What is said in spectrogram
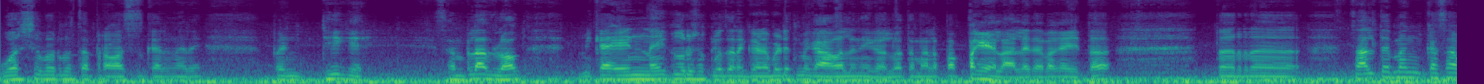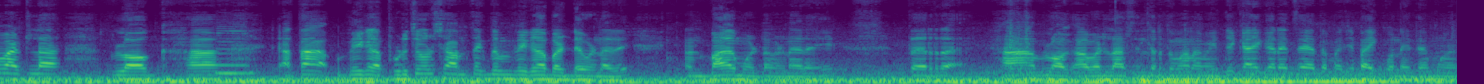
वर्षभर नुसता प्रवासच करणार आहे. पण ठीक आहे संपला व्लॉग मी काय एंड नाही करू शकलो जरा गडबडीत मी गावाला निघालो. आता मला पप्पा घ्यायला आले त्या बघा इथं. तर अं, चालतंय मग कसा वाटला व्लॉग हा? आता वेगळा पुढच्या वर्षी आमचा एकदम वेगळा बर्थडे होणार आहे. आणि बाळ मोठं होणार आहे. तर हा ब्लॉग आवडला असेल तर तुम्हाला माहिती आहे काय करायचं आहे. आता माझी बायको नाही त्यामुळे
